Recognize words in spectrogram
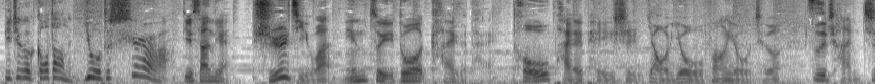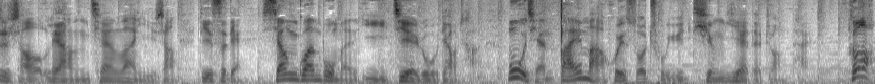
比这个高档的有的是啊。第三点，十几万您最多开个台，头牌陪侍要有房有车，资产至少两千万以上。第四点，相关部门已介入调查，目前白马会所处于停业的状态，很好。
